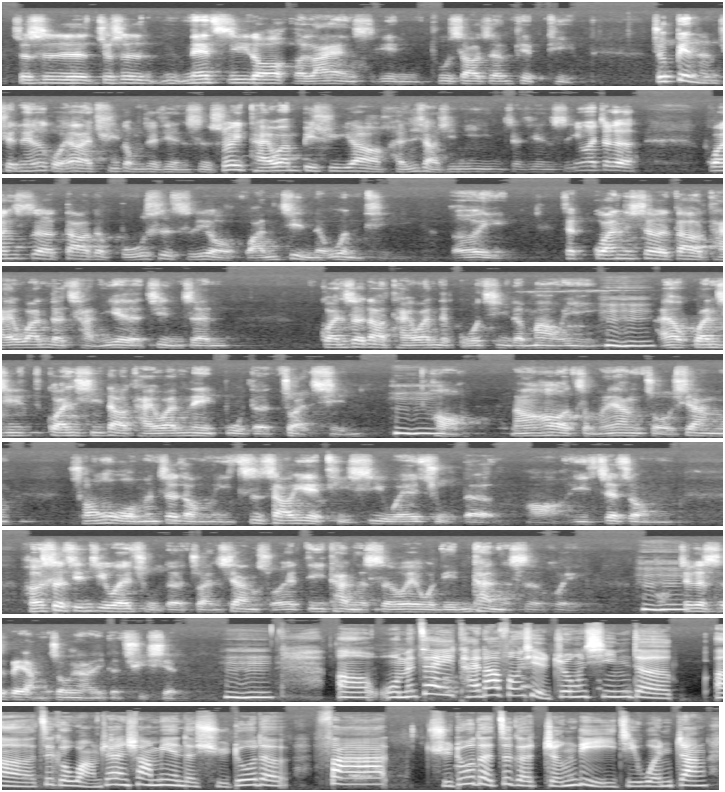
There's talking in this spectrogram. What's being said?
就是就是 Net Zero Alliance in 2050，就变成全联合国要来驱动这件事，所以台湾必须要很小心翼翼这件事，因为这个关涉到的不是只有环境的问题而已，这关涉到台湾的产业的竞争。关涉到台湾的国际的贸易，还有关系关系到台湾内部的转型，好，然后怎么样走向从我们这种以制造业体系为主的，哦，以这种核色经济为主的转向所谓低碳的社会或零碳的社会，嗯这个是非常重要的一个曲线。嗯哼，呃，我们在台大风险中心的呃这个网站上面的许多的发。许多的这个整理以及文章，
